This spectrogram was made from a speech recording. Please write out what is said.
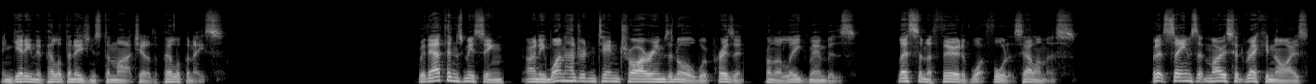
in getting the Peloponnesians to march out of the Peloponnese. With Athens missing, only 110 triremes in all were present from the League members, less than a third of what fought at Salamis. But it seems that most had recognised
